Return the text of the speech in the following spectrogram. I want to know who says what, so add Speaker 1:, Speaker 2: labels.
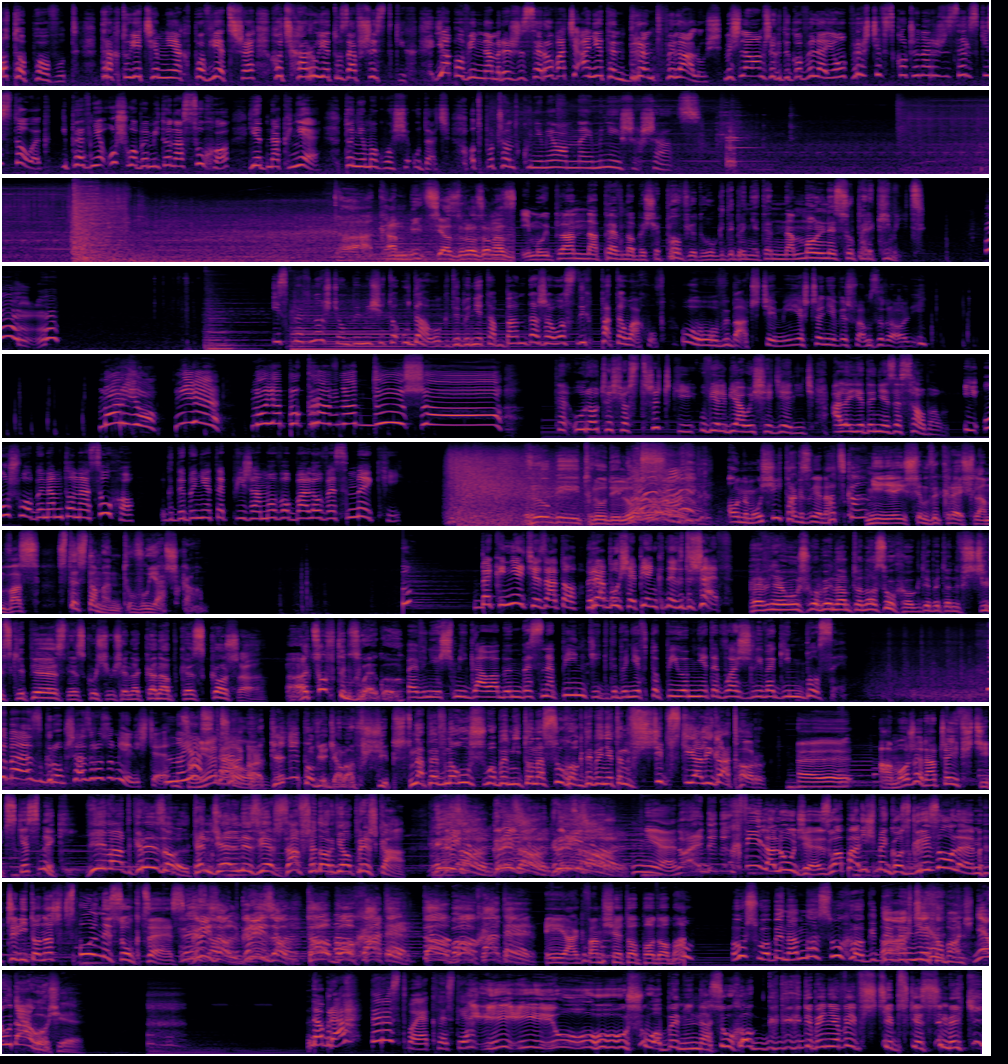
Speaker 1: Oto powód. Traktujecie mnie jak powietrze, choć haruję tu za wszystkich. Ja powinnam reżyserować, a nie ten drętwy laluś. Myślałam, że gdy go wyleją, wreszcie wskoczę na reżyserski stołek. I pewnie uszłoby mi to na sucho, jednak nie. To nie mogło się udać. Od początku nie miałam najmniejszych szans.
Speaker 2: Tak, ambicja zrodzona z...
Speaker 3: I mój plan na pewno by się powiódł, gdyby nie ten namolny superkibic.
Speaker 4: I z pewnością by mi się to udało, gdyby nie ta banda żałosnych patałachów. O, wybaczcie mi, jeszcze nie wyszłam z roli.
Speaker 5: Mario! Nie! Moja pokrewna dusza!
Speaker 6: Te urocze siostrzyczki uwielbiały się dzielić, ale jedynie ze sobą.
Speaker 7: I uszłoby nam to na sucho, gdyby nie te piżamowo-balowe smyki.
Speaker 8: Ruby i Trudy Lux?
Speaker 3: On musi tak znienacka?
Speaker 8: Niniejszym wykreślam was z testamentu wujaszka.
Speaker 6: Bekniecie za to, rabusie pięknych drzew!
Speaker 9: Pewnie uszłoby nam to na sucho, gdyby ten wścibski pies nie skusił się na kanapkę z kosza. A co w tym złego?
Speaker 10: Pewnie śmigałabym bez napinki, gdyby nie wtopiły mnie te właźliwe gimbusy.
Speaker 5: Chyba z grubsza zrozumieliście.
Speaker 6: No
Speaker 3: Co
Speaker 6: jasne.
Speaker 3: nieco.
Speaker 9: A kiedy powiedziała wścibstwo?
Speaker 11: Na pewno uszłoby mi to na sucho, gdyby nie ten wścibski aligator.
Speaker 3: Eee, a może raczej wścibskie smyki?
Speaker 9: Wiwat Gryzol! Ten dzielny zwierz zawsze dorwie opryszka! Gryzol! Gryzol! Gryzol!
Speaker 3: Nie, no e, d- chwila, ludzie! Złapaliśmy go z gryzolem, czyli to nasz wspólny sukces!
Speaker 8: Gryzol, Gryzol, to bohater, to bohater!
Speaker 3: I jak wam się to podoba?
Speaker 11: Uszłoby nam na sucho, gdyby
Speaker 12: Och,
Speaker 11: nie...
Speaker 12: cicho bądź, nie udało się.
Speaker 5: Dobra, teraz twoja kwestia.
Speaker 11: I, i u- uszłoby mi na sucho, g- gdyby nie wy wścibskie smyki.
